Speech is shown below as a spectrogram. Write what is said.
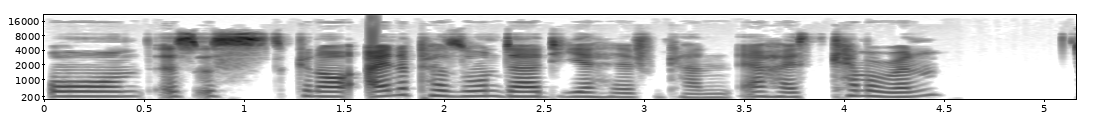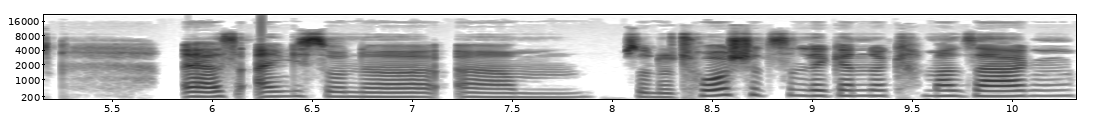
und es ist genau eine Person da, die ihr helfen kann. Er heißt Cameron. Er ist eigentlich so eine ähm, so eine Torschützenlegende, kann man sagen.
